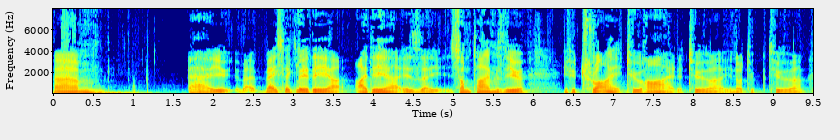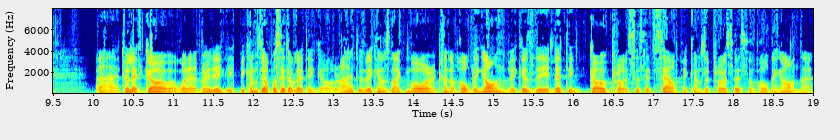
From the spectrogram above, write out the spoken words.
Um, uh, you, basically, the uh, idea is sometimes you, if you try too hard to, uh, you know, to to uh, to let go or whatever, it, it, becomes the opposite of letting go, right? It becomes like more kind of holding on because the letting go process itself becomes a process of holding on. Uh,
